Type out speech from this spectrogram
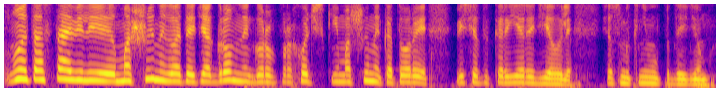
ну это оставили машины, вот эти огромные горопроходческие машины, которые весь этот карьеры делали. Сейчас мы к нему подойдем.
